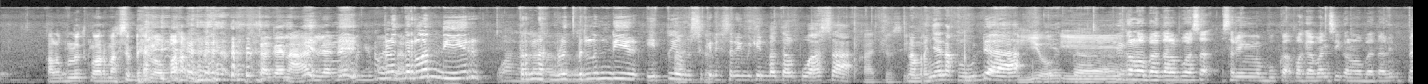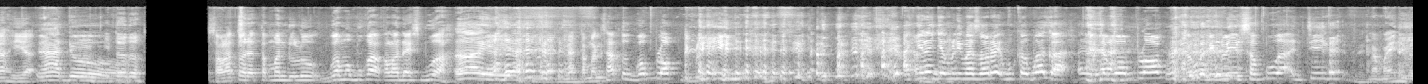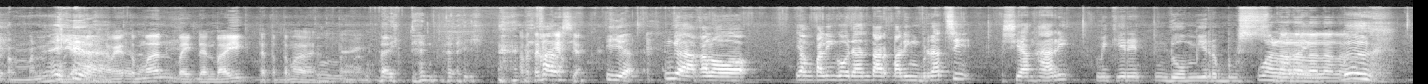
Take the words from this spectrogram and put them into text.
Kalau belut keluar masuk dari lubang, kagak nahan liatnya apa? Belut berlendir. Wah, Ternak belut berlendir. Itu yang sering, sering bikin batal puasa. Kacau sih. Namanya anak muda. Iyo, gitu. iya. Tapi kalau batal puasa sering ngebuka pakai apaan sih kalau batalin? Nah iya. Aduh. Itu tuh. Soalnya tuh ada temen dulu, gua mau buka kalau ada es buah. Oh iya. Nah teman satu goblok dibeliin, Akhirnya jam 5 sore buka puasa. udah goblok, kenapa dibeliin sebuah anjing? Namanya juga temen. Iya, namanya teman, baik dan baik, tetap teman. Baik dan baik. Apa tadi Kal- es ya? Iya. Enggak, kalau yang paling godaan tar paling berat sih siang hari mikirin Indomie rebus. Wah, lah, lah, goreng. lah, lah, lah. Beuh.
